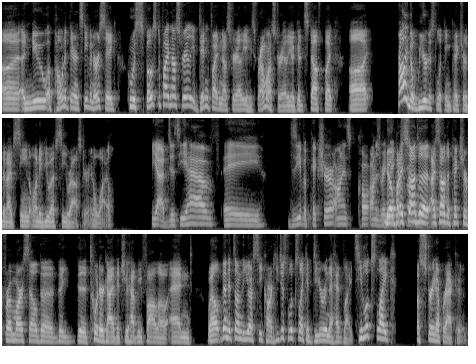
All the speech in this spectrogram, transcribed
uh, a new opponent there in Steven Erceg, who was supposed to fight in Australia, didn't fight in Australia. He's from Australia, good stuff, but uh, probably the weirdest looking picture that I've seen on a UFC roster in a while. Yeah, does he have a does he have a picture on his car on his radio? No, but I saw the I saw the picture from Marcel, the the the Twitter guy that you have me follow, and well, then it's on the UFC card. He just looks like a deer in the headlights. He looks like a straight up raccoon.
